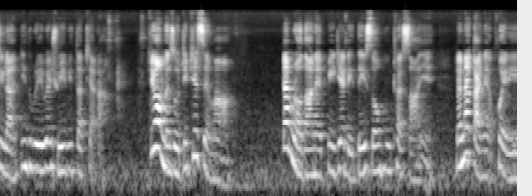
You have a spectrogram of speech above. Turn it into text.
ကြည်လိုက်ပြည်သူတွေပဲရွေးပြီးတပ်ဖြတ်တာပြောရမယ်ဆိုဒီဖြစ်စဉ်မှာတက်မတော်သားနဲ့ PDF တွေသေဆုံးမှုထက်စားရင်လက်နက်ကင်တဲ့အဖွဲ့တွေ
